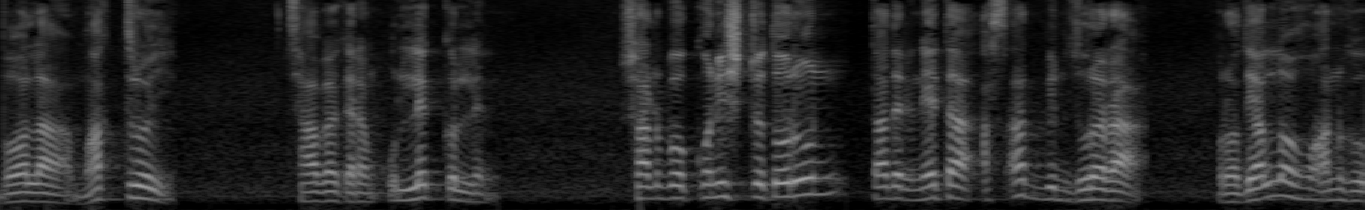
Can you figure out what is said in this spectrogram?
বলা মাত্রই সাহাবাকেরাম উল্লেখ করলেন, সর্বকনিষ্ঠ তরুণ, তাদের নেতা আসাদ বিন জুরারা রদে আল্লাহ আনহু,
